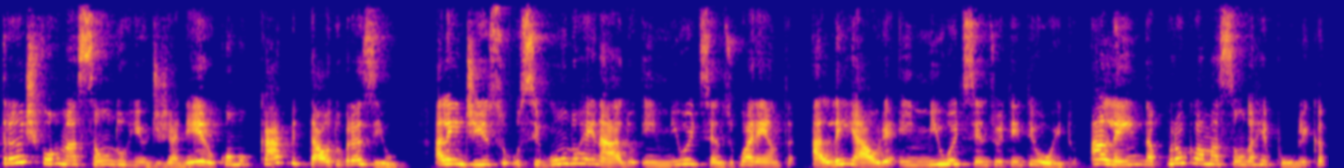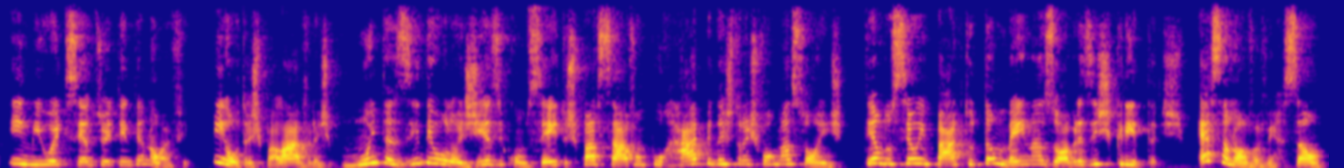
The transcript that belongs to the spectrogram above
transformação do Rio de Janeiro como capital do Brasil. Além disso, o segundo reinado em 1840, a Lei Áurea em 1888, além da proclamação da República em 1889. Em outras palavras, muitas ideologias e conceitos passavam por rápidas transformações, tendo seu impacto também nas obras escritas. Essa nova versão,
